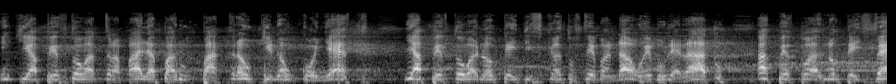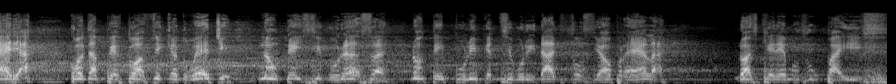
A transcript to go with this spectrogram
em que a pessoa trabalha para um patrão que não conhece e a pessoa não tem descanso semanal remunerado, as pessoas não têm férias, quando a pessoa fica doente, não tem segurança, não tem política de segurança social para ela. Nós queremos um país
